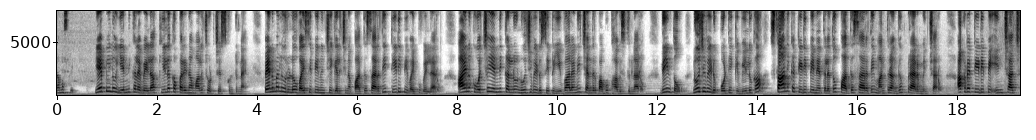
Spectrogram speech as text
నమస్తే. ఏపీలో ఎన్నికల వేళ కీలక పరిణామాలు చోటు చేసుకుంటున్నాయి. పెనమలూరులో వైసీపీ నుంచి గెలిచిన పార్థసారథి టీడీపీ వైపు వెళ్ళారు. ఆయనకు వచ్చే ఎన్నికల్లో నూజివీడు సీటు ఇవ్వాలని చంద్రబాబు భావిస్తున్నారు. దీంతో నూజివీడు పోటీకి వీలుగా స్థానిక టీడీపీ నేతలతో పార్థసారథి మంత్రాంగం ప్రారంభించారు. అక్కడ టీడీపీ ఇన్ఛార్జ్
